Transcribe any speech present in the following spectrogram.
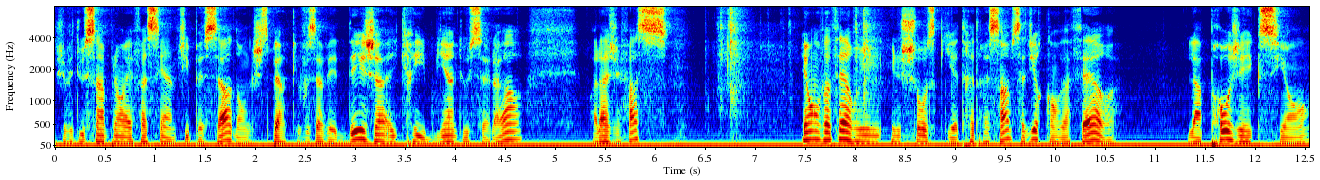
je vais tout simplement effacer un petit peu ça, donc j'espère que vous avez déjà écrit bien tout cela. Voilà, j'efface. Et on va faire une, chose qui est très très simple, c'est-à-dire qu'on va faire la projection,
